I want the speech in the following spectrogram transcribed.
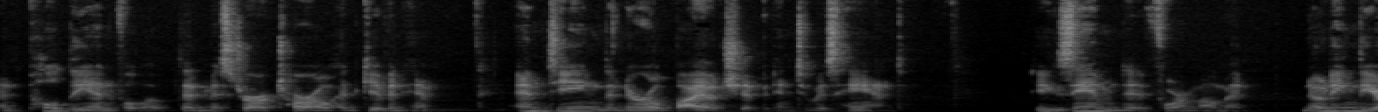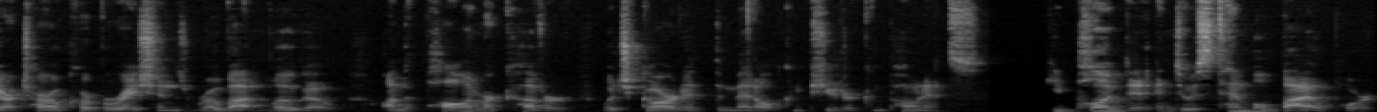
and pulled the envelope that Mr. Artaro had given him emptying the neural biochip into his hand. He examined it for a moment, noting the Artaro Corporation's robot logo on the polymer cover which guarded the metal computer components. He plugged it into his temple bioport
